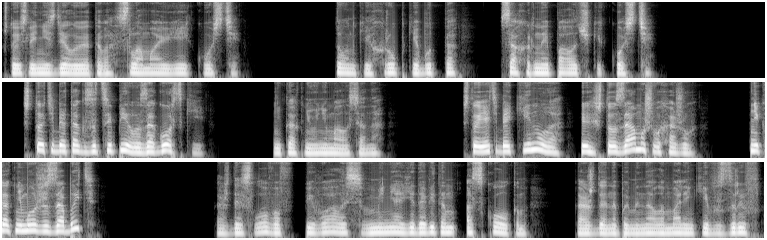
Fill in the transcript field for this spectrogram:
что если не сделаю этого, сломаю ей кости. Тонкие, хрупкие, будто сахарные палочки кости. «Что тебя так зацепило, Загорский?» Никак не унималась она. «Что я тебя кинула и что замуж выхожу? Никак не можешь забыть?» Каждое слово впивалось в меня ядовитым осколком, каждое напоминало маленький взрыв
